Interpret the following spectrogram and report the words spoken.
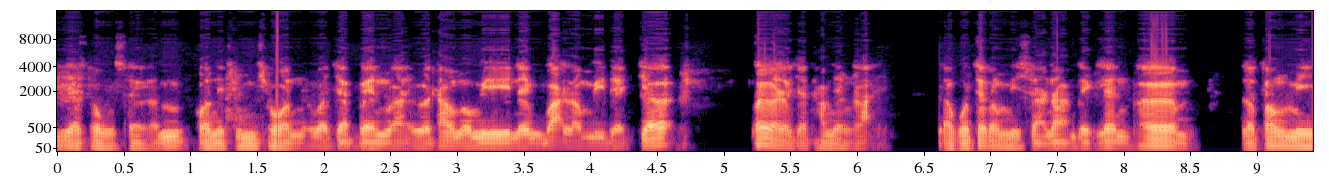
ที่จะส่งเสริมคนในชุมชนว่าจะเป็นว่าเออถ้าเรามีในหมู่บ้านเรามีเด็กเยอะเออเราจะทำอย่างไร เราก็จะต้องมีสนามเด็กเล่นเพิ่ม เราต้องมี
